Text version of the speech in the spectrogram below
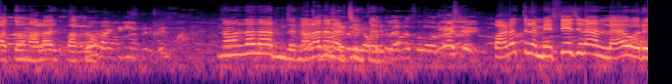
பார்த்தோம் நல்லா இருக்கு பார்க்கலாம். நல்லா தான் இருந்தது நல்லா தான் நடிச்சிருக்காரு படத்துல மெசேஜ்லாம் இல்லை ஒரு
